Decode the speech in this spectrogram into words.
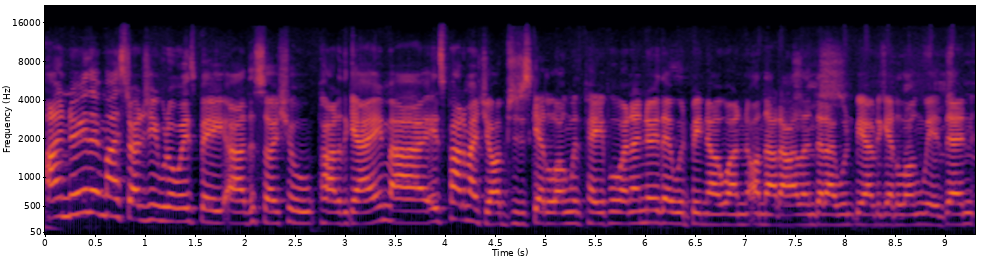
I knew that my strategy would always be uh, the social part of the game. Uh, it's part of my job to just get along with people, and I knew there would be no one on that island that I wouldn't be able to get along with. And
